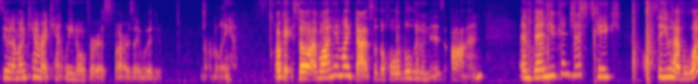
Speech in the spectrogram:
See, when I'm on camera, I can't lean over as far as I would normally. Okay, so I want him like that. So the whole balloon is on. And then you can just take say you have one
